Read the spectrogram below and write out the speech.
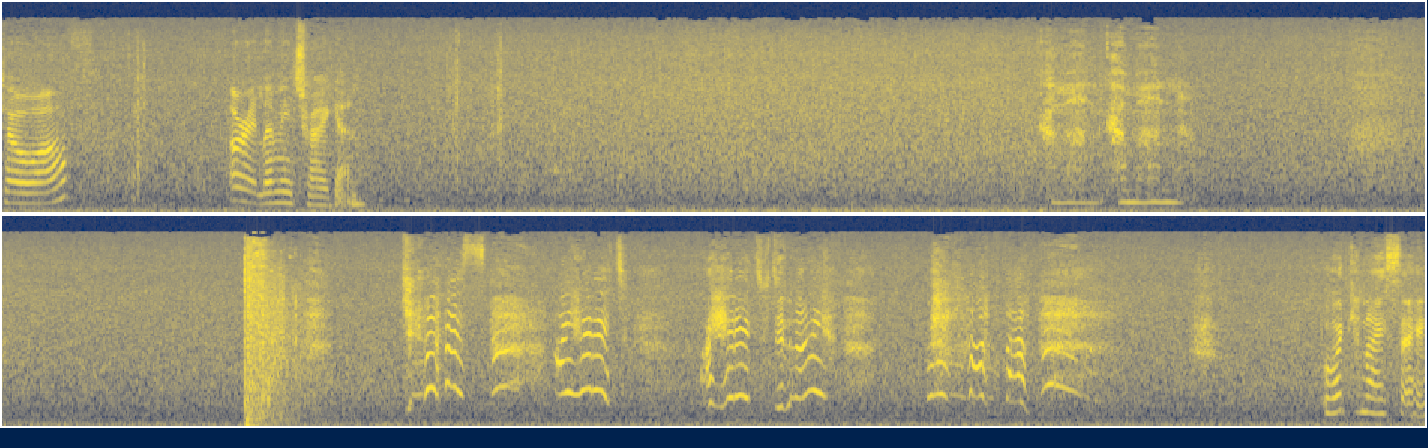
Show off? Alright, let me try again. Come on, come on. Yes! I hit it! I hit it, didn't I? What can I say?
